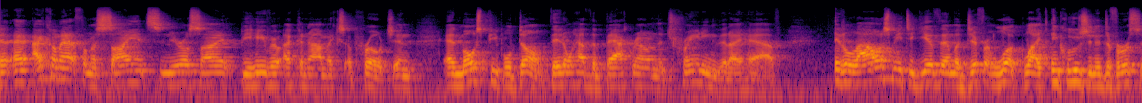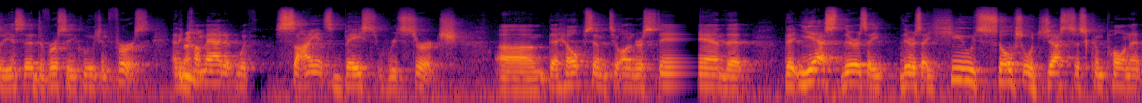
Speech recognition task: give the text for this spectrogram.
And, I come at it from a science, neuroscience, behavioral economics approach, and, and most people don't. They don't have the background and the training that I have. It allows me to give them a different look, like inclusion and diversity instead of diversity and inclusion first, and Right. come at it with science-based research um, that helps them to understand that that yes, there's a there's a huge social justice component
